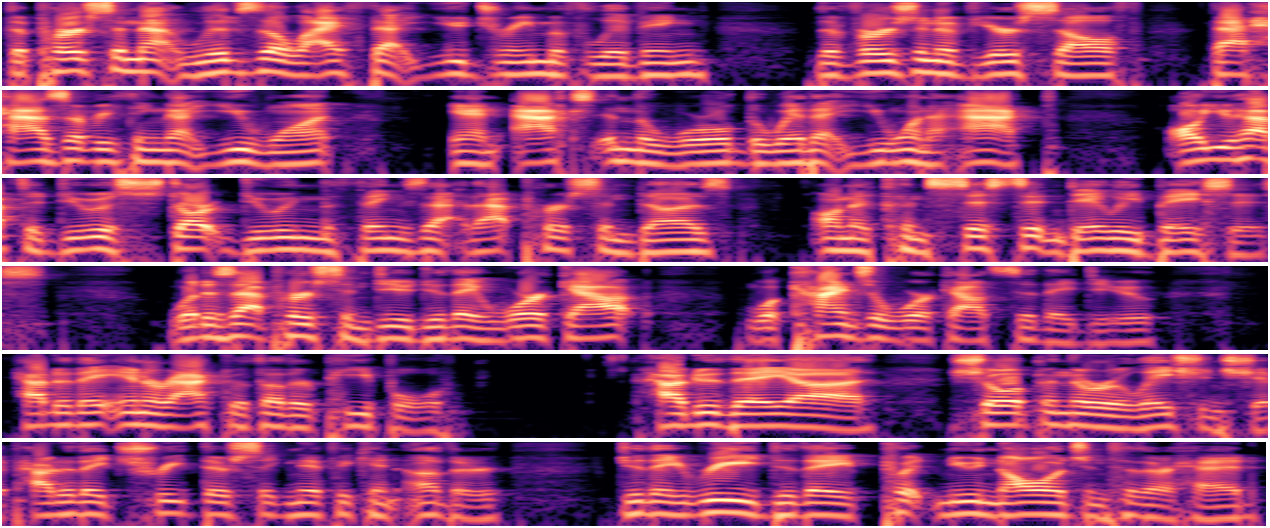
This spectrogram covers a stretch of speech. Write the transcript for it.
the person that lives the life that you dream of living, the version of yourself that has everything that you want and acts in the world the way that you want to act, all you have to do is start doing the things that that person does on a consistent daily basis. What does that person do? Do they work out? What kinds of workouts do they do? How do they interact with other people? How do they uh, show up in their relationship? How do they treat their significant other? Do they read? Do they put new knowledge into their head?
